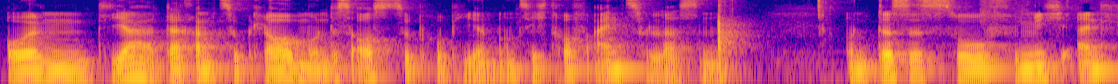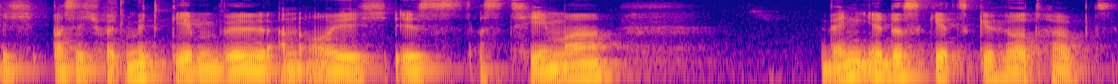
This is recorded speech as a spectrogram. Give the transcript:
und ja, daran zu glauben und das auszuprobieren und sich darauf einzulassen. Und das ist so für mich eigentlich, was ich heute mitgeben will an euch, ist das Thema, wenn ihr das jetzt gehört habt,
